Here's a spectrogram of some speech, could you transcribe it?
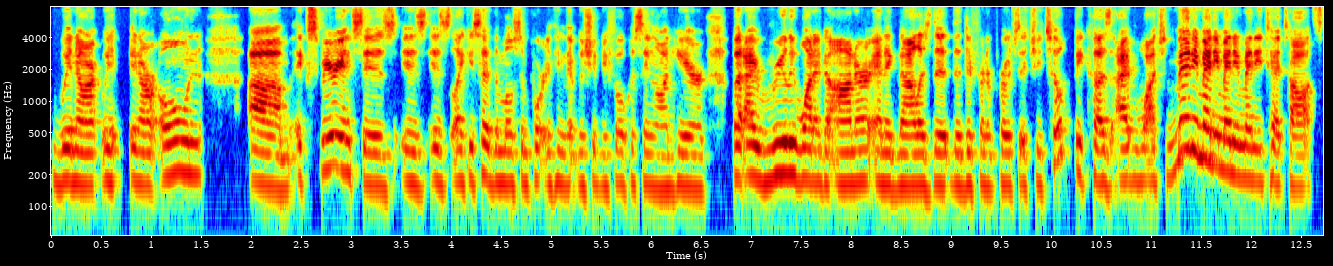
when our in our own um, experiences is is like you said the most important thing that we should be focusing on here. But i really wanted to honor and acknowledge the, the different approach that you took because i've watched many many many many ted talks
